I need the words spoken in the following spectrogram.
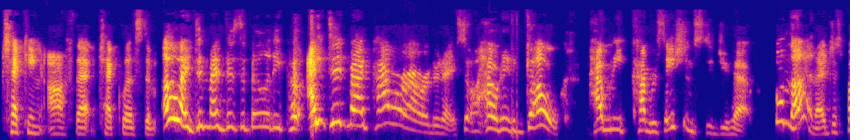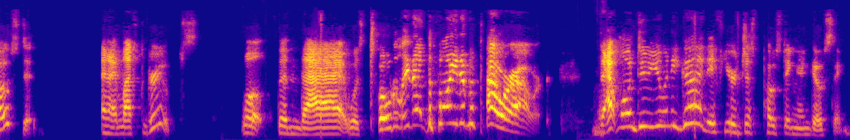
checking off that checklist of, oh, I did my visibility post. I did my power hour today. So how did it go? How many conversations did you have? Well, none. I just posted and I left groups. Well, then that was totally not the point of a power hour. That won't do you any good if you're just posting and ghosting.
